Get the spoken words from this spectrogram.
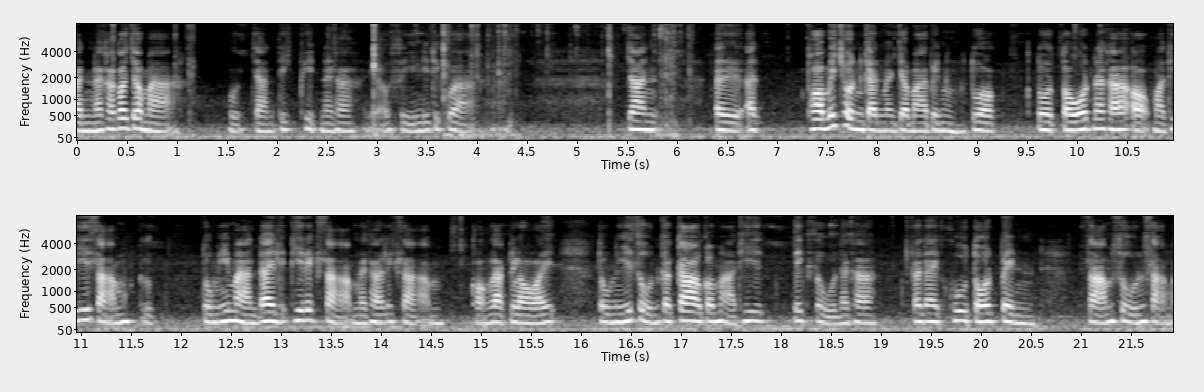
กันนะคะ ก็จะมาโอ้จานติ๊กผิดนะคะ เดี๋ยวเอาสีนี้ดีกว่า จานเอออพอไม่ชนกันมันจะมาเป็นตัวตัวโต๊ดนะคะ ออกมาที่สามตรงนี้มาได้ที่เลขสามนะคะ เลขสามของหลักร้อย ตรงนี้ศูนย์กับเก้าก็มาที่ติ๊กศูนย์นะคะ ก็ได้คู่โต๊ดเป็นสามศูนย์สาม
